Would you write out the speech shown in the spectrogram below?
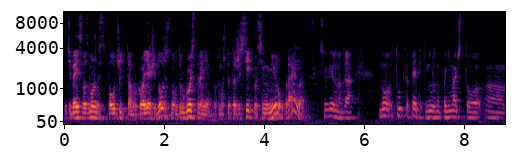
у тебя есть возможность получить там руководящую должность, но в другой стране, потому что это же сеть по всему миру, правильно? Все верно, да. Но тут опять-таки нужно понимать, что э,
